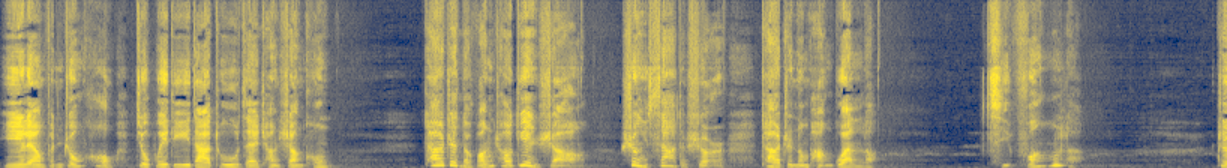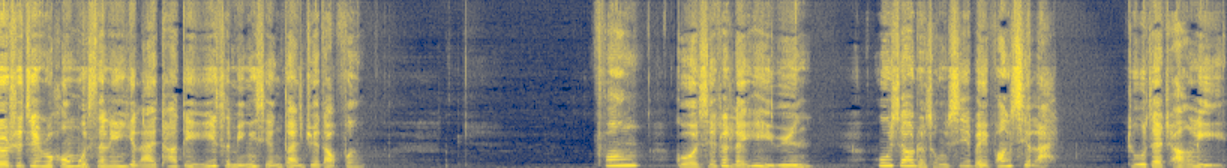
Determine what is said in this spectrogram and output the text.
一两分钟后就会抵达屠宰场上空。他站到王朝殿上，剩下的事儿他只能旁观了。起风了，这是进入红木森林以来他第一次明显感觉到风。风裹挟着雷雨云，呼啸着从西北方袭来。屠宰场里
